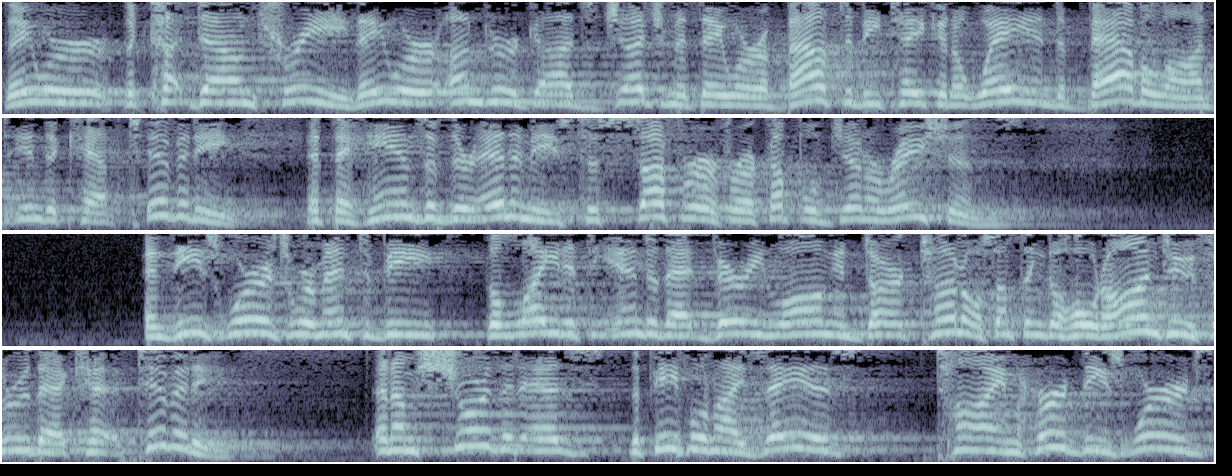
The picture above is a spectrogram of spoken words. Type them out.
They were the cut down tree. They were under God's judgment. They were about to be taken away into Babylon, into captivity at the hands of their enemies to suffer for a couple of generations. And these words were meant to be the light at the end of that very long and dark tunnel, something to hold on to through that captivity. And I'm sure that as the people in Isaiah's time heard these words,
